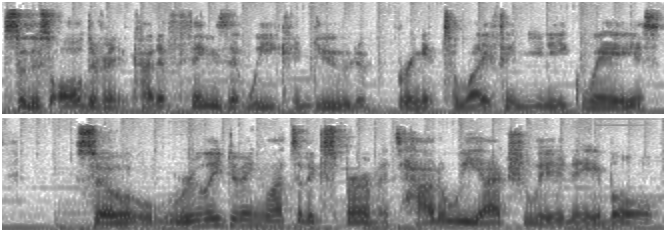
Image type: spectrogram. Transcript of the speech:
So there's all different kind of things that we can do to bring it to life in unique ways. So really doing lots of experiments. How do we actually enable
